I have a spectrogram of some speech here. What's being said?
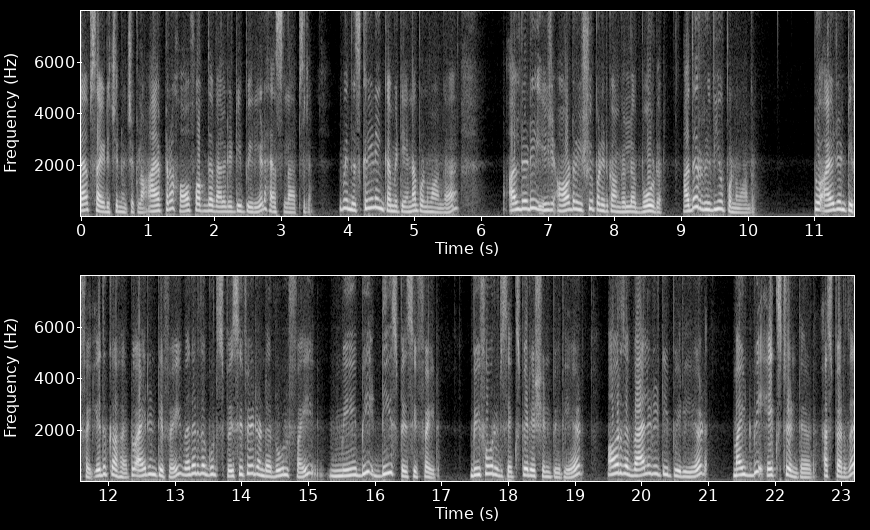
lapse ஆகிடுச்சுன்னு வச்சுக்கலாம். After half of the validity period has lapsed இப்போ இந்த ஸ்க்ரீனிங் கமிட்டி என்ன பண்ணுவாங்க? ஆல்ரெடி ஆர்டர் இஷ்யூ பண்ணியிருக்காங்கல்ல போர்டு அதை ரிவ்யூ பண்ணுவாங்க. டு ஐடென்டிஃபை எதுக்காக? To identify whether the good specified under rule five may be despecified before its expiration period or the validity period might be extended as per the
